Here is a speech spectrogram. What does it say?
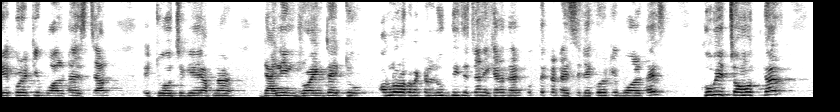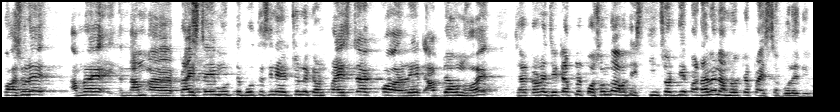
ডেকোরেটিভ ওয়াল টাইলস চান, একটু হচ্ছে গিয়ে আপনার ডাইনিং ড্রয়িংটা একটু অন্যরকম একটা লুক দিতে চান, এখানে দেখেন প্রত্যেকটা টাইলস ডেকোরেটিভ ওয়াল টাইলস খুবই চমৎকার। তো আসলে আমরা নাম প্রাইসটা এই মুহূর্তে বলতেছি না এর জন্য, কারণ প্রাইসটা রেট আপ ডাউন হয়, যার কারণে যেটা আপনার পছন্দ আমাদের স্ক্রিনশট দিয়ে পাঠাবেন, আমরা ওইটা প্রাইসটা বলে দিব।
